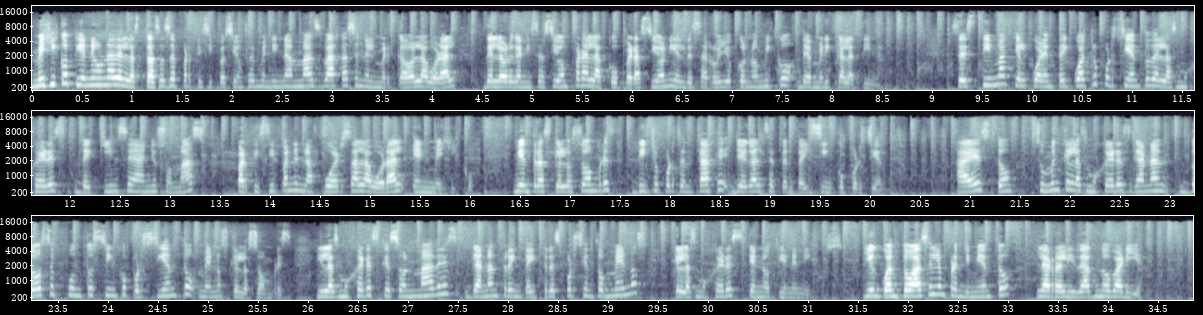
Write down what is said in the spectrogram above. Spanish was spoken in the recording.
México tiene una de las tasas de participación femenina más bajas en el mercado laboral de la Organización para la Cooperación y el Desarrollo Económico de América Latina. Se estima que el 44% de las mujeres de 15 años o más participan en la fuerza laboral en México, mientras que los hombres dicho porcentaje llega al 75%. A esto sumen que las mujeres ganan 12.5% menos que los hombres y las mujeres que son madres ganan 33% menos que las mujeres que no tienen hijos. Y en cuanto hace el emprendimiento, la realidad no varía.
